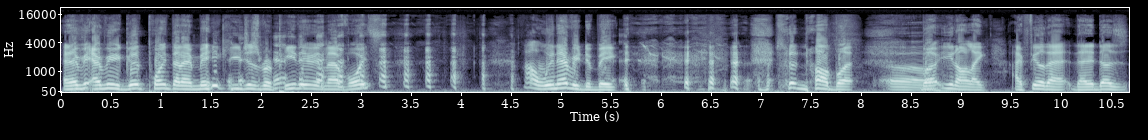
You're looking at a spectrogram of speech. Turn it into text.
and every every good point that I make, you just repeat it in that voice. I'll win every debate. no, but but you know, like I feel that that it does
